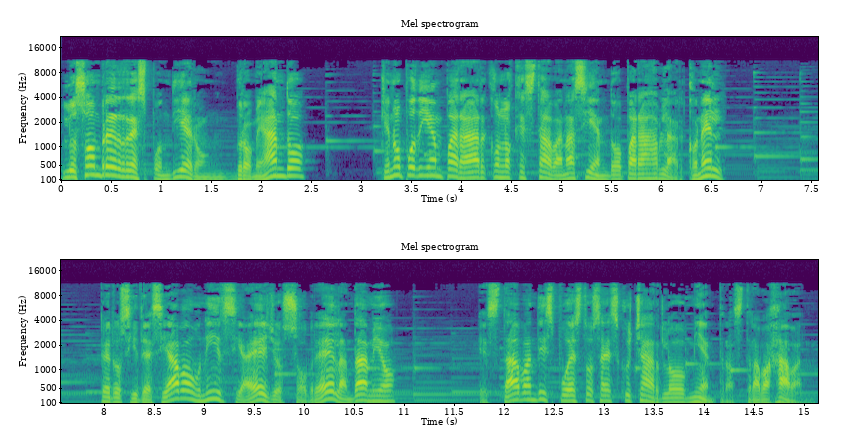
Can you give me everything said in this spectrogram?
Los hombres respondieron, bromeando, que no podían parar con lo que estaban haciendo para hablar con él. Pero si deseaba unirse a ellos sobre el andamio, estaban dispuestos a escucharlo mientras trabajaban.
